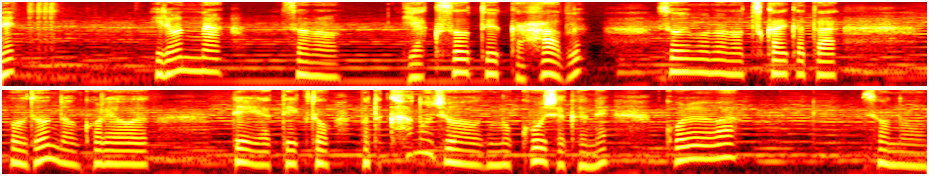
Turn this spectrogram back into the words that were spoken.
ね。いろんなその薬草というかハーブ？そういうものの使い方をどんどんこれをでやっていくとまた彼女の講釈ね。これはその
